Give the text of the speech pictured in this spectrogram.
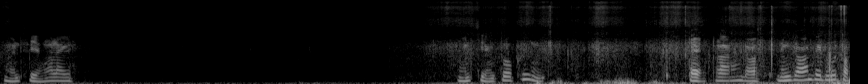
เหมือนเสียงอะไร เหมือนเสียงตัวพึ่ง แตกกลางเดี๋ยวนึงย้อนไปดูต่อ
